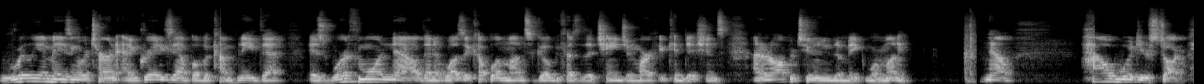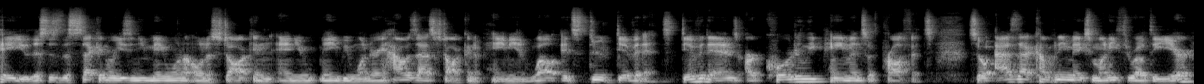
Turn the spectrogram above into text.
really amazing return and a great example of a company that is worth more now than it was a couple of months ago because of the change in market conditions and an opportunity to make more money. Now, how would your stock pay you? This is the second reason you may want to own a stock, and, and you may be wondering, how is that stock going to pay me? And well, it's through dividends. Dividends are quarterly payments of profits. So as that company makes money throughout the year,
